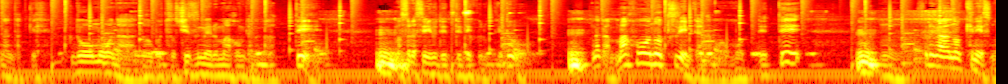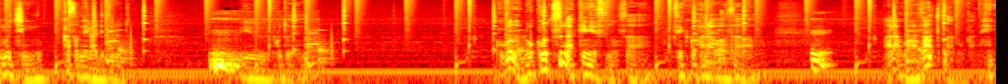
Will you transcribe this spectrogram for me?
なんだっけ。獰猛な動物を沈める魔法みたいなのがあって、うん。まあ、それはセリフで出てくるけど、うん。なんか魔法の杖みたいなのを持ってて、うん。うん、それがあのケネスのムチに重ねられてるとうん。いうことだよね。ここの露骨なケネスのさセクハラはさうん。あらわざとなのかね。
